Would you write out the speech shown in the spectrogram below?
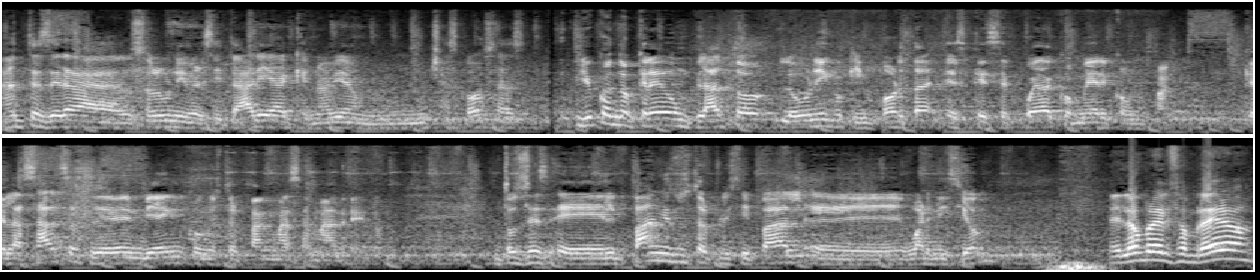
antes era solo universitaria, que no había muchas cosas. Yo cuando creo un plato, lo único que importa es que se pueda comer con pan. Que las salsas se lleven bien con nuestro pan masa madre, ¿no? Entonces, eh, el pan es nuestra principal eh, guarnición. ¿El hombre del sombrero?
